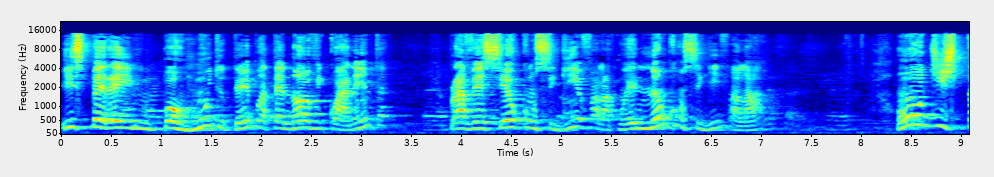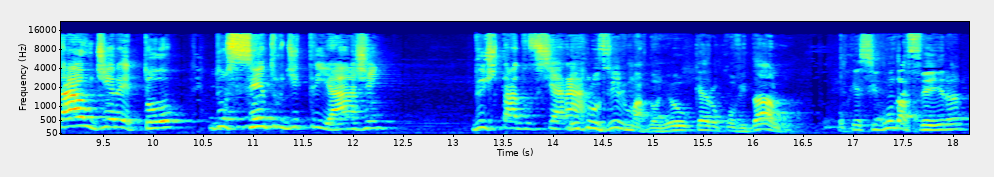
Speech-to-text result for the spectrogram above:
esperei por muito tempo, até nove e quarenta, para ver se eu conseguia falar com ele, não consegui falar. Onde está o diretor do centro de triagem do estado do Ceará? Inclusive, Mardoni, eu quero convidá-lo, porque segunda-feira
